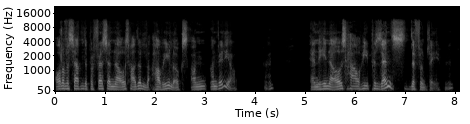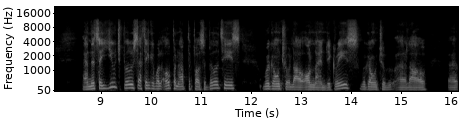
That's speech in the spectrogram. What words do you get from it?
all of a sudden the professor knows how the how he looks on on video, right? and he knows how he presents differently. Right? And it's a huge boost. I think it will open up the possibilities. We're going to allow online degrees. We're going to allow uh,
